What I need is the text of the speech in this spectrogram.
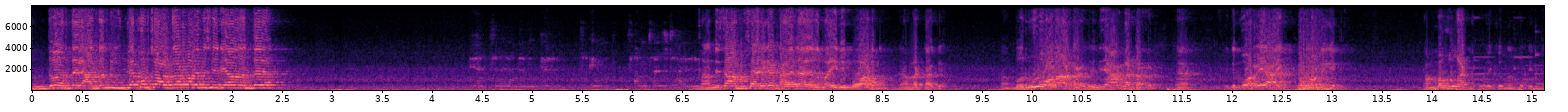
എന്ത് വെറുതെ അന്ന് നിന്നെ കുറിച്ച് ആൾക്കാർ പറയുന്നത് ശരിയാവും എന്ത്? നന്ദി സംസാരിക്കണ്ട. അതല്ല മൈരി പോവാറുണ്ട് ഞാൻ കട്ടാക്ക്. ഓളാട്ടാക്ക് ഇനി ഞാൻ കട്ടാക്കണം ഏഹ് ഇത് കൊറേ ആയി. തുടങ്ങി. അമ്മക്കും കട്ട. വിളിക്കുന്നുണ്ട് പിന്നെ.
